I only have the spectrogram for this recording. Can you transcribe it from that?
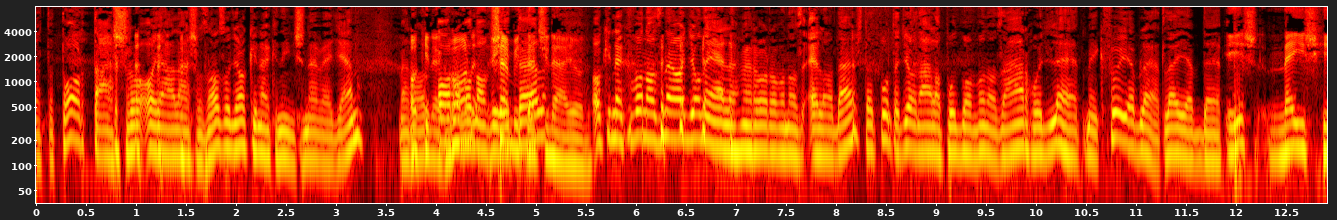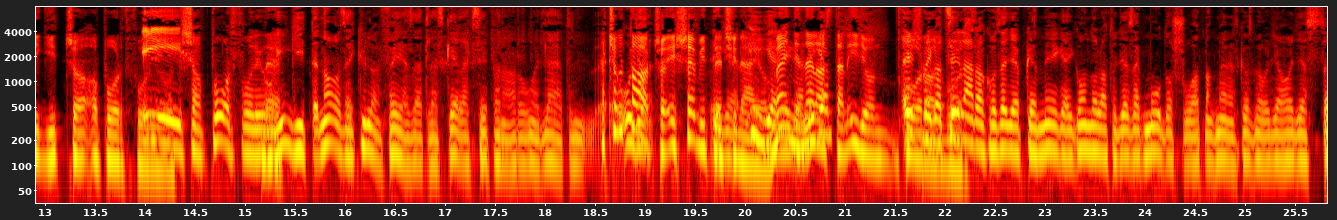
Tehát a tartásra ajánlás az az, hogy akinek nincs, ne vegyen, mert akinek arra van, van a vétel, semmit ne csináljon. Akinek van, az ne adjon el, mert arra van az eladás. Tehát pont egy olyan állapotban van az ár, hogy lehet még följebb, lehet lejjebb, de... És ne is higítsa a portfóliót. És a portfólió higít, na az egy külön fejezet lesz, kérlek szépen arról, hogy lehet, hogy... Hát csak ugyan... tartsa, és semmit ne igen, csináljon. Igen, Menjen igen, el, igen. aztán igyon És még a célárakhoz egyébként még egy gondolat, hogy ezek módosulhatnak menet közben, hogy ahogy ezt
